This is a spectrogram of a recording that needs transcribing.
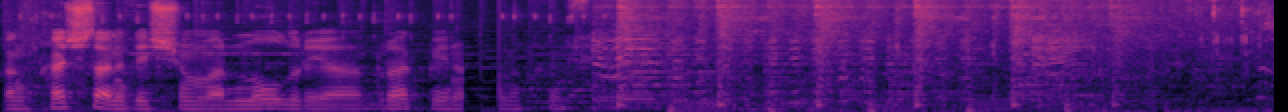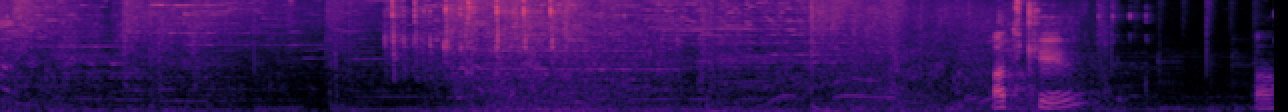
Kanka kaç tane deşim var ne olur ya bırak beni amına At Q'yu. Ah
